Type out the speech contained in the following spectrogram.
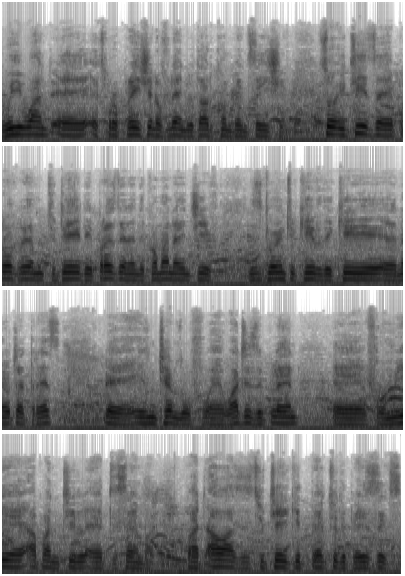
we want uh, expropriation of land without compensation. So it is a program today. The president and the commander in chief is going to give the key uh, note address uh, in terms of uh, what is the plan uh, from here up until uh, December. But ours is to take it back to the basics,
